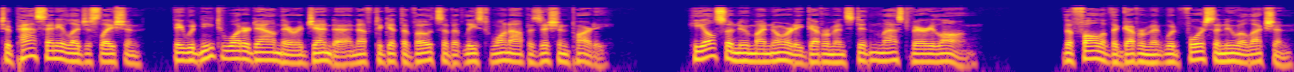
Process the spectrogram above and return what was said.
To pass any legislation, they would need to water down their agenda enough to get the votes of at least one opposition party. He also knew minority governments didn't last very long. The fall of the government would force a new election,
